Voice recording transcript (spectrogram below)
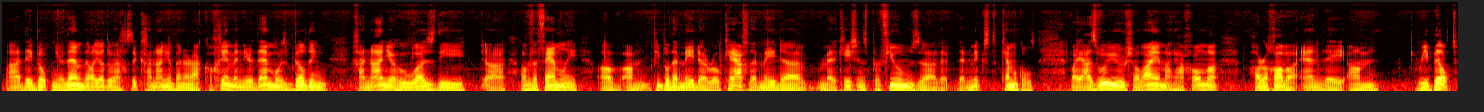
Uh, they built near them. The Yado Hachazik Hananya ben Arakochim, and near them was building Hananya, who was the uh, of the family of um, people that made uh, rokeach, that made uh, medications, perfumes, uh, that, that mixed chemicals. Vayazvu Yerushalayim ad Hachoma Harachava, and they um, rebuilt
